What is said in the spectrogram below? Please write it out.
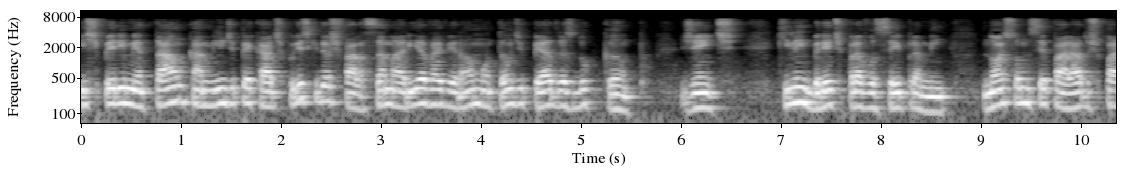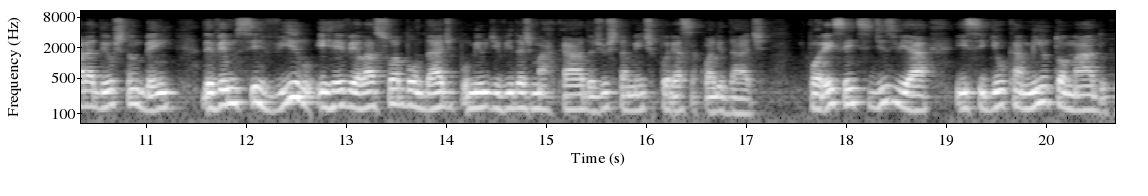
Experimentar um caminho de pecados. Por isso que Deus fala: Samaria vai virar um montão de pedras do campo. Gente, que lembrete para você e para mim. Nós somos separados para Deus também. Devemos servi-lo e revelar sua bondade por meio de vidas marcadas justamente por essa qualidade. Porém, se a gente se desviar e seguir o caminho tomado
